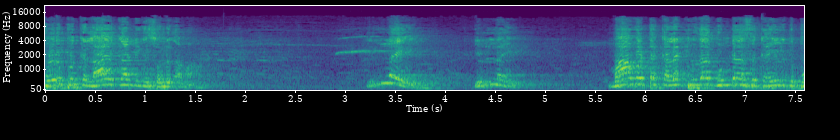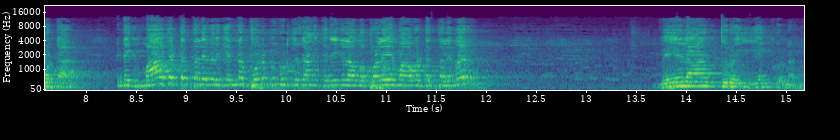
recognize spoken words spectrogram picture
பொறுப்புக்கு லாயக்கா நீங்க சொல்லுங்கம்மா. இல்லை இல்லை. மாவட்ட கலெக்டர் தான் குண்டாசு கையெழுத்து போட்டார். இன்னைக்கு மாவட்ட தலைவருக்கு என்ன பொறுப்பு கொடுத்துருக்காங்க தெரியுங்களா உங்க பழைய மாவட்ட தலைவர்? வேளாண் துறை இயக்குனர்.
